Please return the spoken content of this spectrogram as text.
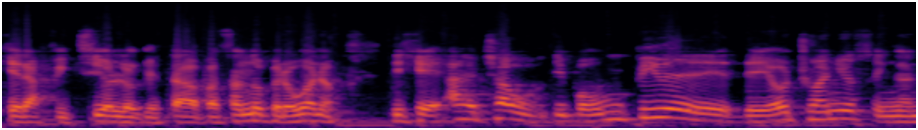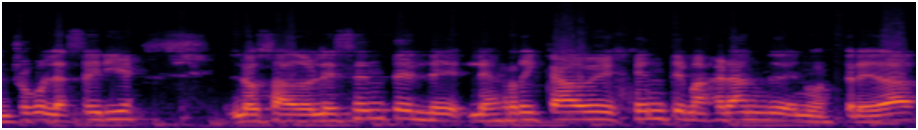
que era ficción lo que estaba pasando. Pero bueno, dije, ah, chau, tipo, un pibe de, 8 años se enganchó con la serie. Los adolescentes les recabe, gente más grande de nuestra edad,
